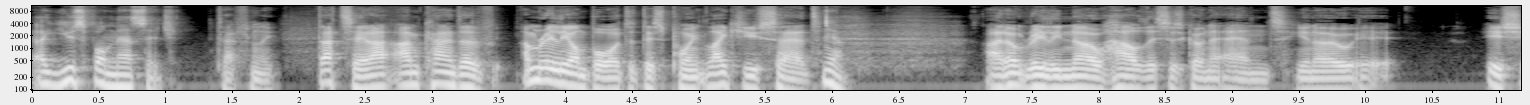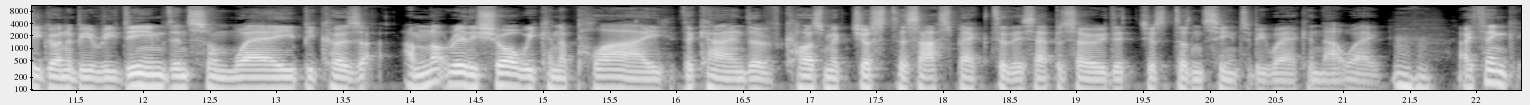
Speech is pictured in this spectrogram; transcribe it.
a useful message. Definitely. That's it. I, I'm kind of, I'm really on board at this point. Like you said, Yeah. I don't really know how this is going to end. You know, I- is she going to be redeemed in some way? Because I'm not really sure we can apply the kind of cosmic justice aspect to this episode. It just doesn't seem to be working that way. I think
